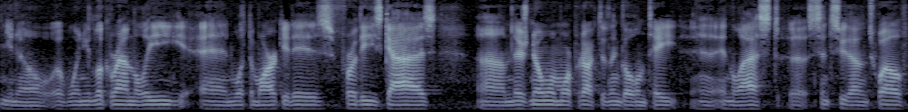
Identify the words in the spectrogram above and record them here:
you know, when you look around the league and what the market is for these guys, um, there's no one more productive than Golden Tate in, the last uh, since 2012.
